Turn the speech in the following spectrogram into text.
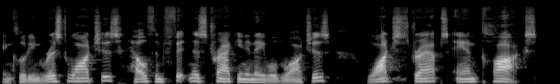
including wristwatches, health and fitness tracking enabled watches watch straps, and clocks.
